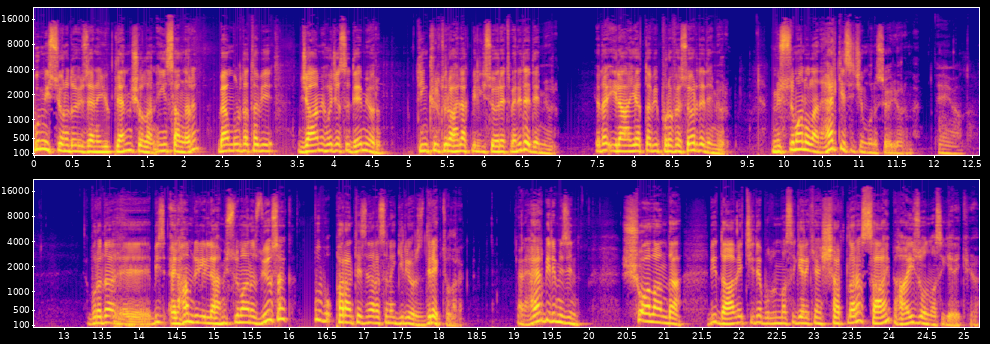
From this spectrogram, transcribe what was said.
bu misyonu da üzerine yüklenmiş olan insanların ben burada tabi cami hocası demiyorum. Din kültürü ahlak bilgisi öğretmeni de demiyorum. Ya da ilahiyatta bir profesör de demiyorum. Müslüman olan herkes için bunu söylüyorum ben. Eyvallah. Burada e, biz elhamdülillah Müslümanız diyorsak bu parantezin arasına giriyoruz direkt olarak. Yani her birimizin şu alanda bir davetçide bulunması gereken şartlara sahip haiz olması gerekiyor.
